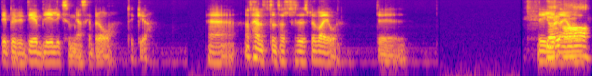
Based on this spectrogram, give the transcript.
Det blir, det blir liksom ganska bra tycker jag. Eh, att hälften tar slutspel varje år. Det, det gillar jag. Ja,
